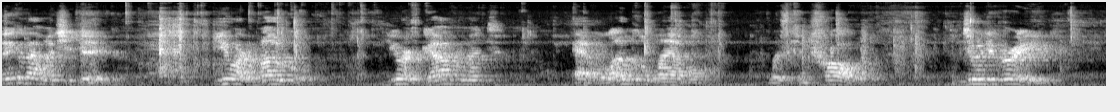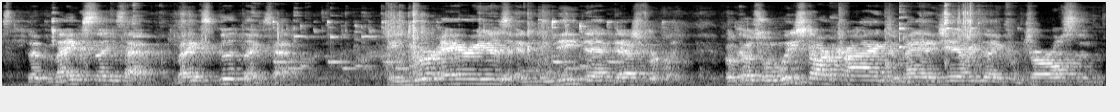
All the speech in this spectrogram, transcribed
Think about what you do. You are local. You are government at a local level with control to a degree that makes things happen, makes good things happen in your areas, and we need that desperately. Because when we start trying to manage everything from Charleston,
